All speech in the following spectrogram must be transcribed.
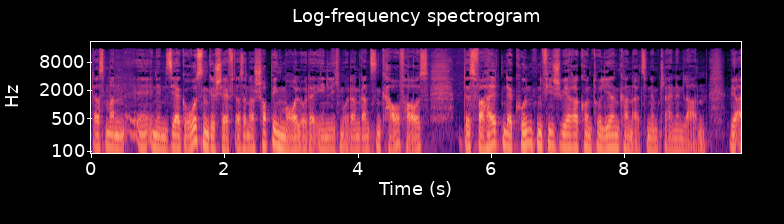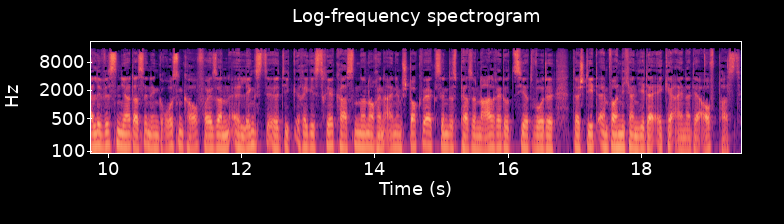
dass man äh, in einem sehr großen Geschäft, also einer Shopping Mall oder ähnlichem oder einem ganzen Kaufhaus, das Verhalten der Kunden viel schwerer kontrollieren kann als in einem kleinen Laden. Wir alle wissen ja, dass in den großen Kaufhäusern äh, längst äh, die Registrierkassen nur noch in einem Stockwerk sind, das Personal reduziert wurde. Da steht einfach nicht an jeder Ecke einer, der aufpasst.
